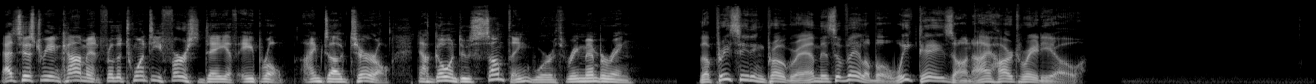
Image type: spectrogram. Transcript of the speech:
That's history and comment for the 21st day of April. I'm Doug Terrell. Now go and do something worth remembering. The preceding program is available weekdays on iHeartRadio.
